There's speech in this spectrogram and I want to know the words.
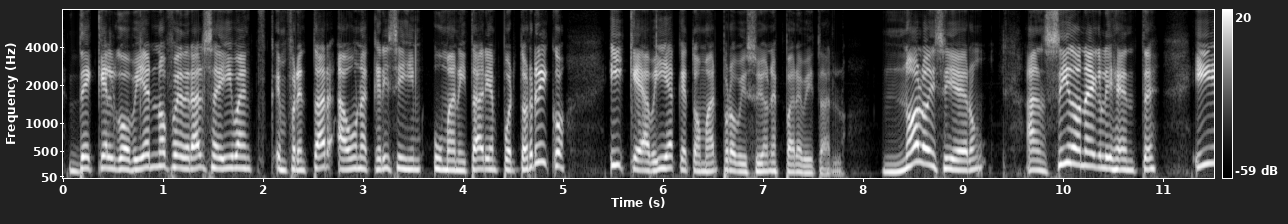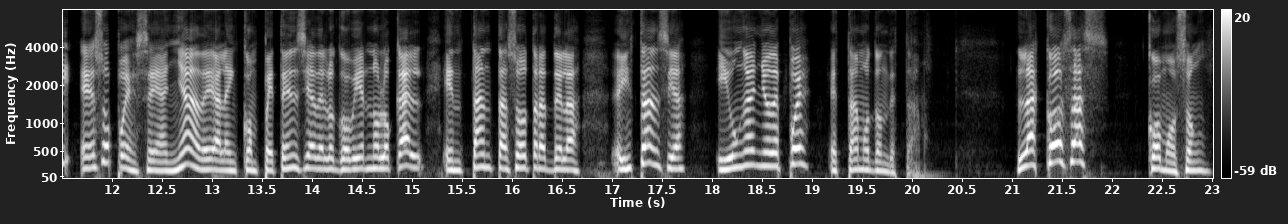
de que el gobierno federal se iba a enfrentar a una crisis humanitaria en Puerto Rico y que había que tomar provisiones para evitarlo. No lo hicieron, han sido negligentes y eso pues se añade a la incompetencia de los gobiernos local en tantas otras de las instancias y un año después estamos donde estamos. Las cosas como son.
